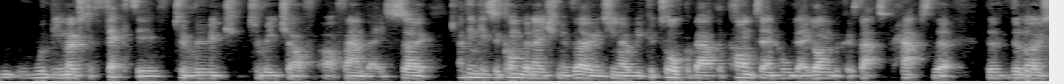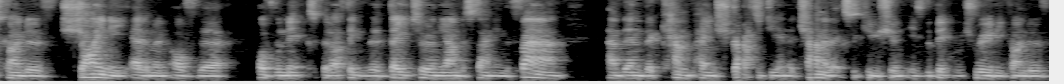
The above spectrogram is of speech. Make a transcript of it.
would be most effective to reach to reach our, our fan base. So I think it's a combination of those. You know, we could talk about the content all day long because that's perhaps the, the, the most kind of shiny element of the of the mix. But I think the data and the understanding the fan and then the campaign strategy and the channel execution is the bit which really kind of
